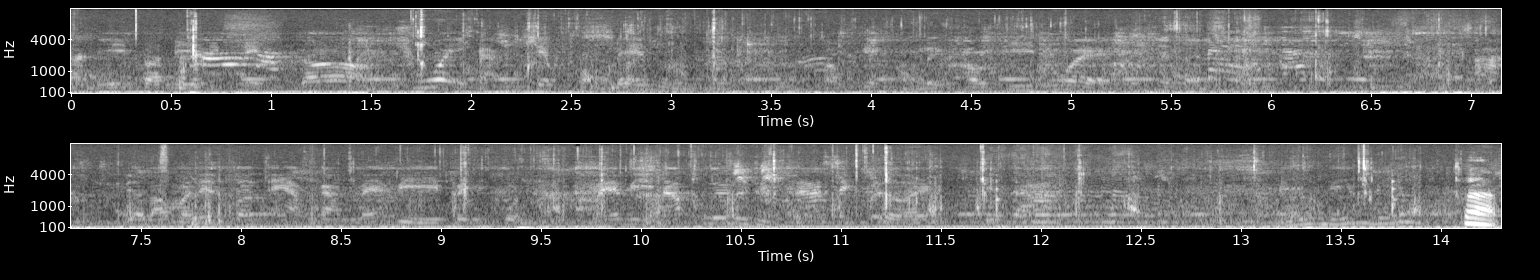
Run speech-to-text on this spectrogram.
อันนี้ตอนนี้เด็กๆก็ช่วยกันเก็บของเล่นต้องเก็บของเล่นเข้าที่ด้วยอะเดี๋ยวเรามาเล่นต้นแอบกันแม่บีเป็นคนทำแม่บีนับหนึ่งถึงห้าสิบไปเลยคิดได้นิ้วนิ้ วนิ้ว แบบ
